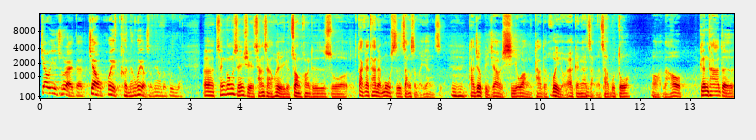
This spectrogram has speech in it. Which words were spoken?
教育出来的教会可能会有什么样的不一样？呃，成功神学常常会有一个状况，就是说，大概他的牧师长什么样子，嗯，他就比较希望他的会友要跟他长得差不多，哦，然后跟他的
